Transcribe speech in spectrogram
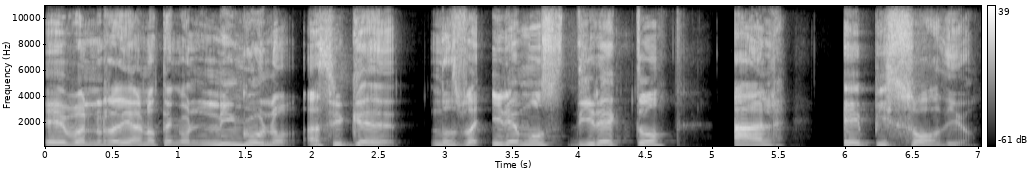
eh, bueno, en realidad no tengo ninguno. Así que nos iremos directo al episodio.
